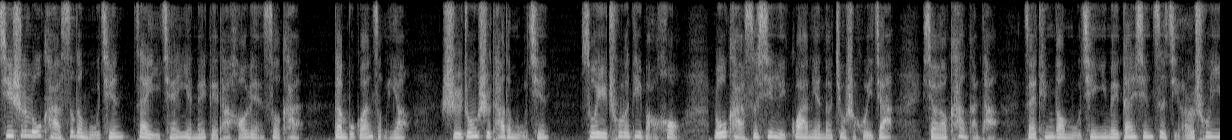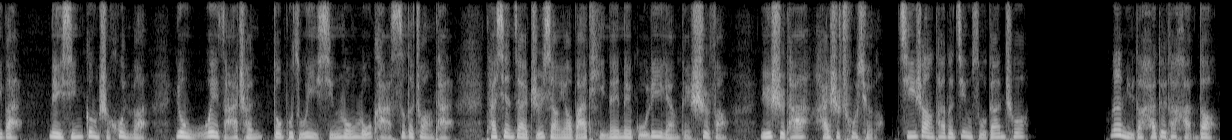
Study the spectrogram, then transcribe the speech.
其实卢卡斯的母亲在以前也没给他好脸色看，但不管怎么样，始终是他的母亲。所以出了地堡后，卢卡斯心里挂念的就是回家，想要看看他。在听到母亲因为担心自己而出意外，内心更是混乱，用五味杂陈都不足以形容卢卡斯的状态。他现在只想要把体内那股力量给释放，于是他还是出去了，骑上他的竞速单车。那女的还对他喊道：“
